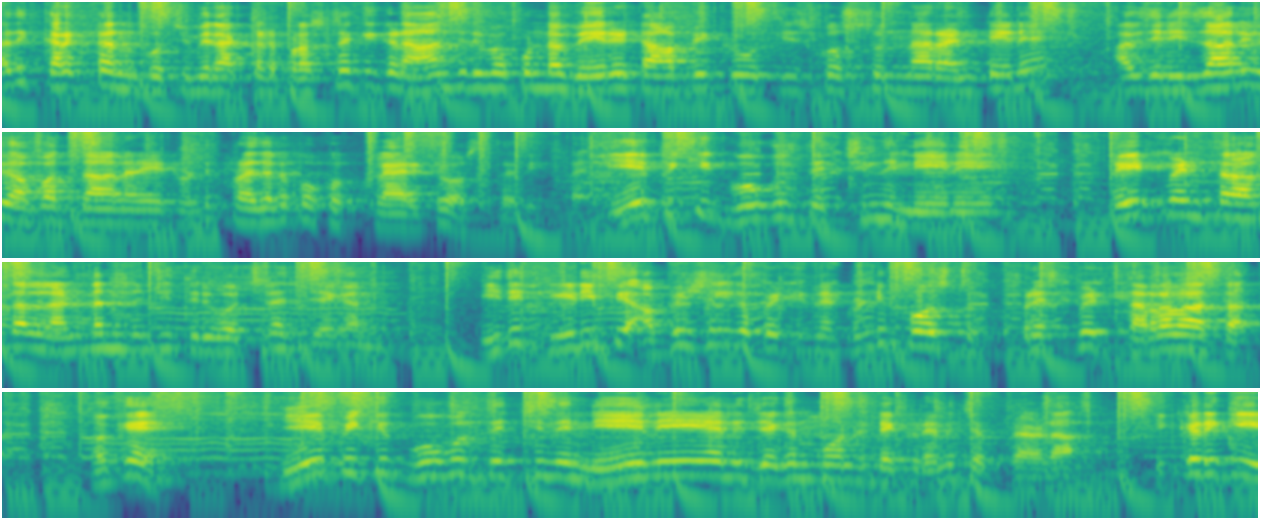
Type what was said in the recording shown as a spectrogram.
అది కరెక్ట్ అనుకోవచ్చు. మీరు అక్కడ ప్రశ్నకి ఇక్కడ ఆన్సర్ ఇవ్వకుండా వేరే టాపిక్ తీసుకొస్తున్నారంటేనే అవి నిజాలు అబద్ధాలు అనేటువంటి ప్రజలకు ఒక క్లారిటీ వస్తుంది. ఏపీకి గూగుల్ తెచ్చింది నేనే. ట్రీట్మెంట్ తర్వాత లండన్ నుంచి తిరిగి వచ్చిన జగన్. ఇది టీడీపీ అఫీషియల్గా పెట్టినటువంటి పోస్ట్. ప్రెస్ మీట్ తర్వాత. ఓకే? ఏపీకి గూగుల్ తెచ్చింది నేనే అని జగన్మోహన్ రెడ్డి ఎక్కడైనా చెప్పాడా? ఇక్కడికి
